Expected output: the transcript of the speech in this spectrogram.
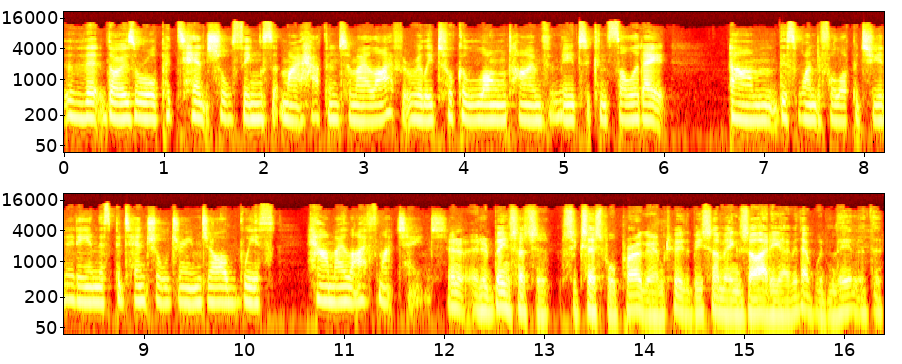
that those are all potential things that might happen to my life, it really took a long time for me to consolidate um, this wonderful opportunity and this potential dream job with how my life might change. And it had been such a successful program too. There'd be some anxiety over that, wouldn't there? That the,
